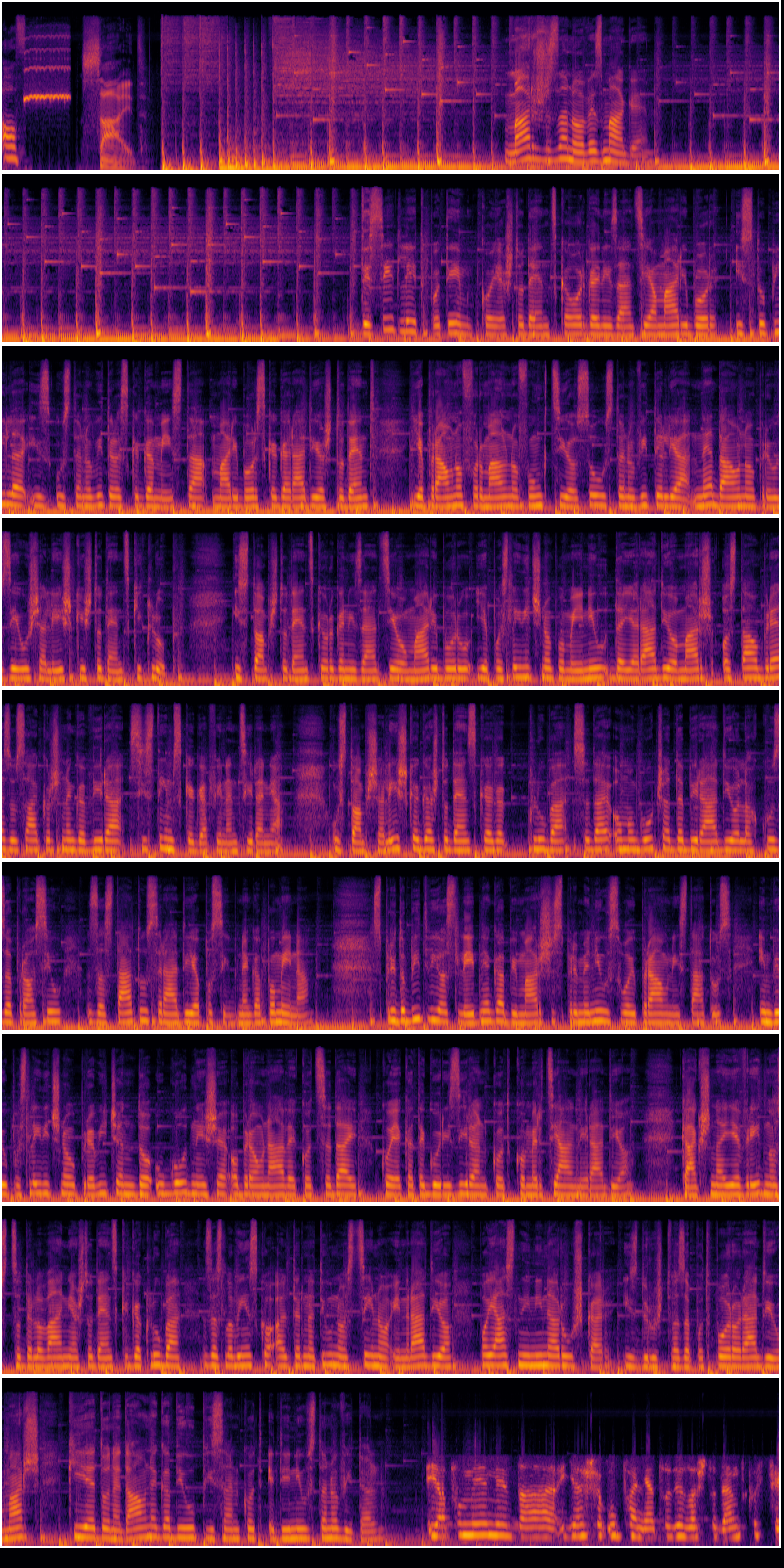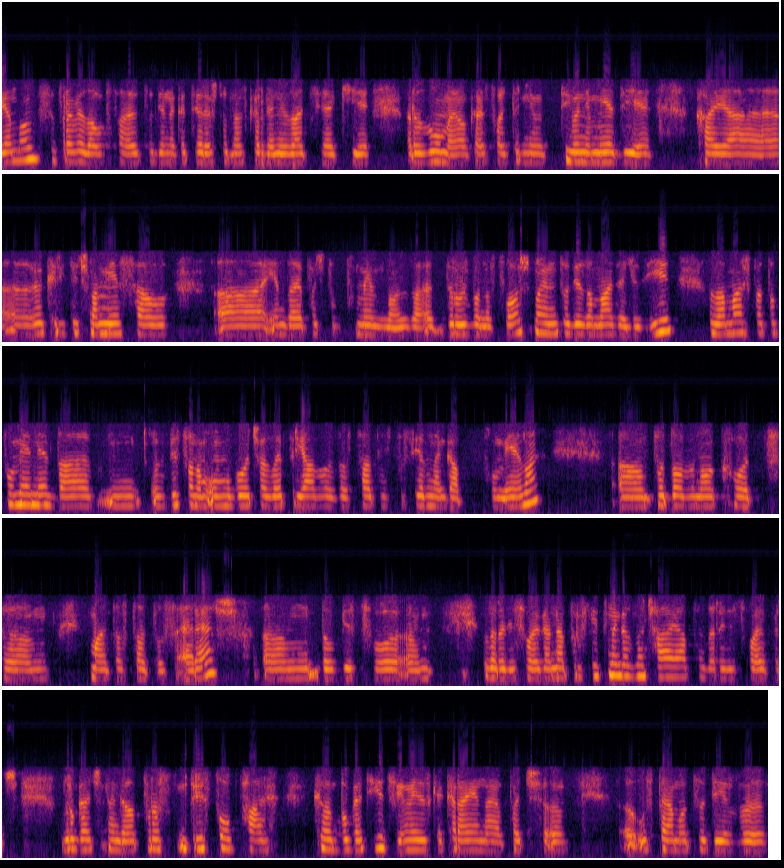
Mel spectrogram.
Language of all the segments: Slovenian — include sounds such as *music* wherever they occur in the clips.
Offside. Marš za nove zmage. Deset let potem, ko je študentska organizacija Maribor izstopila iz ustanoviteljskega mesta Mariborskega radio študent, je pravno formalno funkcijo soustanovitelja nedavno prevzel Šaleški študentski klub. Izstop študentske organizacije v Mariboru je posledično pomenil, da je Radio Marš ostal brez vsakršnega vira sistemskega financiranja. Vstop Šaleškega študentskega kluba sedaj omogoča, da bi radio lahko zaprosil za status radia posebnega pomena. S pridobitvijo slednjega bi Marš spremenil svoj pravni status in bil posledično upravičen do ugodnejše obravnave kot sedaj, ko je kategoriziran kot komercialni radio. Kakšna je vrednost sodelovanja študentskega kluba za slovensko alternativno sceno in radio, pojasni Nina Ruškar iz Društva za podporo Radio Marš, ki je do nedavnega bil upisan kot edini ustanovitelj. Ja, pomeni, da je še upanje tudi za študentsko sceno, se pravi, da obstajajo tudi nekatere študentske organizacije, ki razumejo, kaj so alternativni mediji, kaj je uh, kritična misel uh, in da je pač to pomembno za družbo na splošno in tudi za mlade ljudi. Za marš pa to pomeni, da m, v bistvu nam omogoča zdaj prijavo za status posebnega pomena. Um, podobno kot um, ima ta status RS, um, da v bistvu um, zaradi svojega neprofitnega značaja, pa zaradi svojega pač drugačnega pristopa k bogatitvi medijske krajine, pač uh, uh, uspemo tudi v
